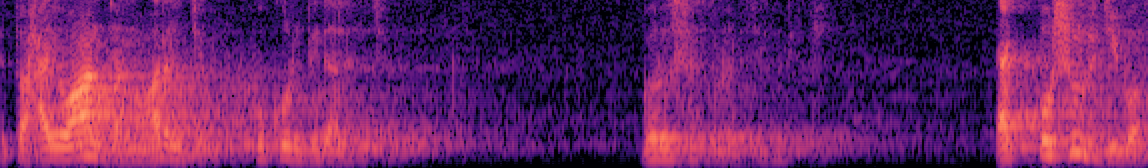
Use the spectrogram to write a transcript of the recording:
এ তো হাইওয়ান জানোয়ারের জীবন, কুকুর বিড়ালের জীবন। গরু, ছাগলের জিন্দগি। এক পশুর জীবন।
